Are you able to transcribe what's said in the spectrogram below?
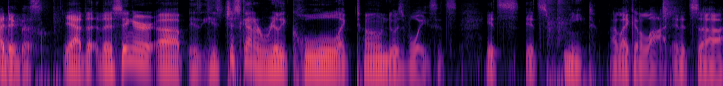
I dig this. Yeah, the the singer, uh, he's, he's just got a really cool like tone to his voice. It's it's it's neat. I like it a lot, and it's uh,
